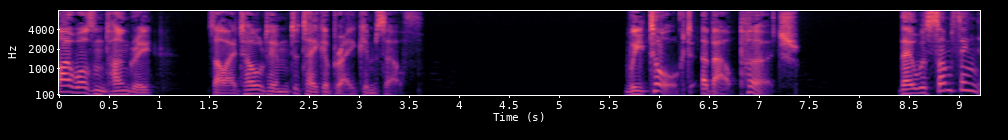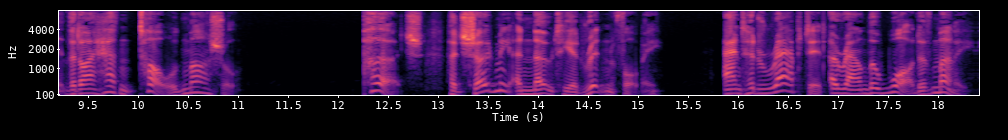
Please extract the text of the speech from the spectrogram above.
I wasn't hungry, so I told him to take a break himself. We talked about Perch. There was something that I hadn't told Marshall. Perch had showed me a note he had written for me and had wrapped it around the wad of money.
